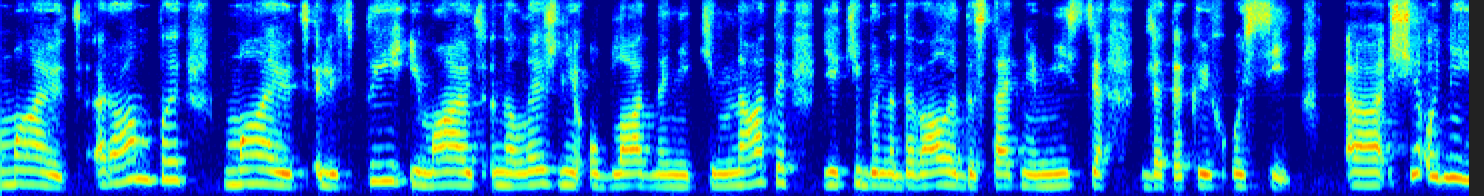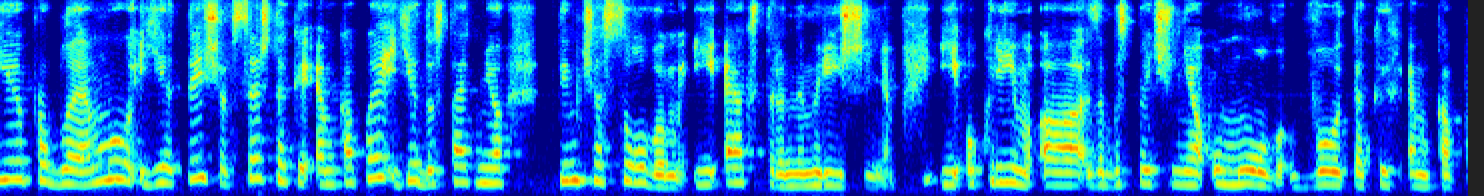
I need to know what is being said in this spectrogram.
мають рампи, мають ліфти і мають належні обладнані кімнати, які би надавали достатньо місця для таких осіб. Ще однією проблемою є те, що все ж таки МКП є достатньо тимчасовим і екстреним рішенням. І окрім забезпечення умов в таких МКП,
